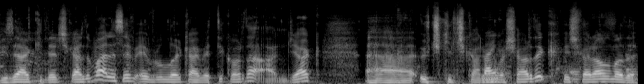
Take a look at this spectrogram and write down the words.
güzel killleri çıkardı. Maalesef Ebrullah'ı kaybettik orada ancak 3 kill çıkarmayı Ben- başardık. Hiç fena olmadı.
